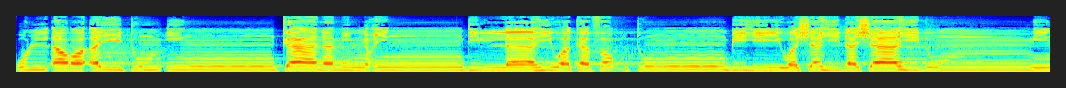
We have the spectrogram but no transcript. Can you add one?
قل ارايتم ان كان من عند الله وكفرتم به وشهد شاهد من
